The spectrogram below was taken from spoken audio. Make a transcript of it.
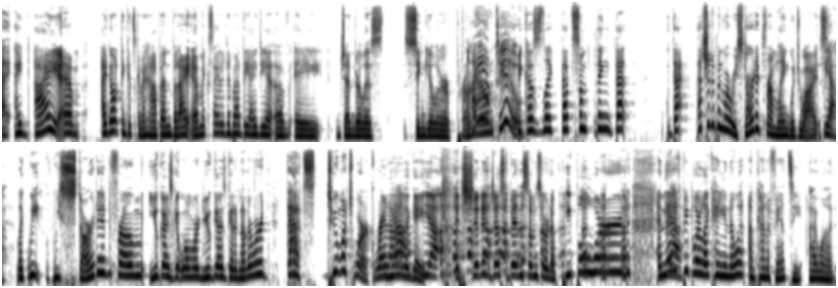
I, I, I am. I don't think it's going to happen, but I am excited about the idea of a genderless singular pronoun. I am too. because like that's something that that that should have been where we started from language wise. Yeah. like we we started from you guys get one word, you guys get another word. That's too much work right out of the gate. yeah. it should have just been some sort of people word. And then Yeah. if people are like, hey, you know what? I'm kind of fancy. I want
